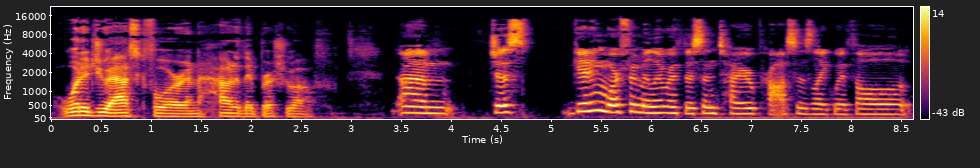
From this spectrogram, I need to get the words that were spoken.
what did you ask for and how did they brush you off um just getting more familiar with this entire process like with all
